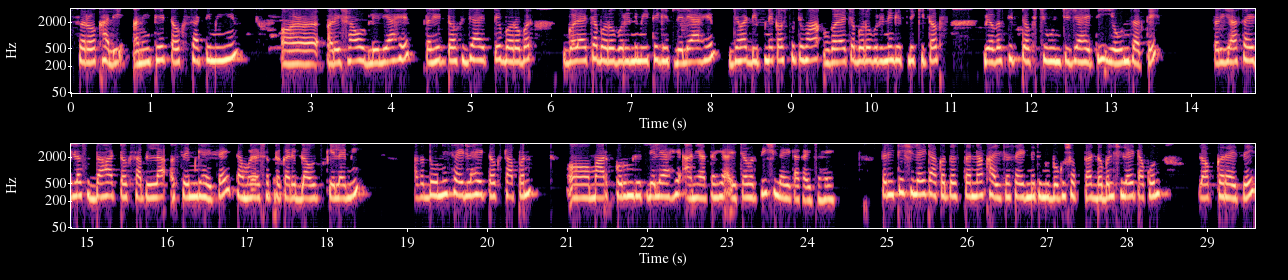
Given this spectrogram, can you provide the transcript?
सरळ खाली. आणि इथे टक्ससाठी मी रेषा ओढलेली आहे. तर हे टक्स जे आहेत ते बरोबर गळ्याच्या बरोबरीने मी इथे घेतलेले आहे. जेव्हा डीपनेक असतो तेव्हा गळ्याच्या बरोबरीने घेतले की टक्स व्यवस्थित टक्सची उंची जी आहे ती येऊन जाते. तर या साईडला सुद्धा हा टक्स आपल्याला सेम घ्यायचा आहे. त्यामुळे अशा प्रकारे ब्लाऊज केलाय मी. आता दोन्ही साईडला हे टक्स आपण मार्क करून घेतलेले आहे आणि आता हे याच्यावरती शिलाई टाकायची आहे. तर इथे शिलाई टाकत असताना खालच्या साईडने तुम्ही बघू शकता डबल शिलाई टाकून लॉक करायचे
